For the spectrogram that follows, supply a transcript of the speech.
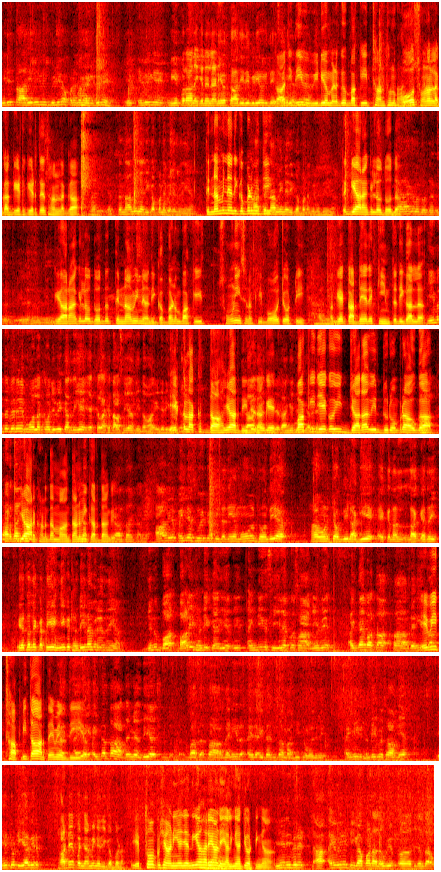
ਇਹਦੀ ਤਾਜੀ ਦੀ ਵੀ ਵੀਡੀਓ ਆਪਣੇ ਕੋਲ ਹੈਗੀ ਵੀਰੇ। ਇਹ ਇਹ ਵੀ ਵੀਰ ਭਰਾ ਨੇ ਕਿਨੇ ਲੈਣੀ ਉਹ ਤਾਜੀ ਦੀ ਵੀਡੀਓ ਵੀ ਦੇ ਤਾਜੀ ਦੀ ਵੀ ਵੀਡੀਓ ਮਿਲ ਗਈ ਬਾਕੀ ਥਣ ਥਣ ਬਹੁਤ ਸੋਹਣਾ ਲੱਗਾ ਗੇਟ ਗੇਟ ਤੇ ਥਣ ਲੱਗਾ। ਹਾਂਜੀ ਤਿੰਨਾਂ ਮਹੀਨੇ ਦੀ ਗੱਬਣ ਵੀਰੇ ਦੀਆਂ ਤਿੰਨਾਂ ਮਹੀਨਿਆਂ ਦੀ ਗੱਬਣ ਹਾਂ ਵੀਰ ਜੀ? ਤਿੰਨਾਂ ਮਹੀਨੇ ਦੀ ਗੱਬਣ ਵੀਰੇ ਦੀਆਂ ਤੇ 11 ਕਿਲੋ ਦੁੱਧ। 11 ਕਿਲੋ ਦੁੱਧ ਇਹਦੇ ਥੱਲੇ ਦੀ 11 ਕਿਲੋ ਦੁੱਧ ਤਿੰਨਾਂ ਮਹੀਨਿਆਂ ਦੀ ਗੱਬਣ ਬਾਕੀ ਸੋਹਣੀ ਸੁਨੱਖੀ ਬਹੁਤ ਝੋਟੀ। ਅੱਗੇ ਕਰਦੇ ਆ ਇਹਦੇ ਕੀਮਤ ਦੀ ਗੱਲ। ਕੀਮਤ ਵੀਰੇ ਮੁੱਲ ਕੁਝ ਵੀ ਕਰ ਦਈਏ 1 ਲੱਖ 10 ਹਜ਼ਾਰ ਦੀ ਦਵਾਂਗੇ ਜਿਹੜੀ ਗੱਲ 1 ਲੱਖ 10000 ਦੀ ਦੇ ਦਾਂਗੇ। ਦੇ ਦਾਂਗੇ ਜਿਹੜੀ ਬਾਕੀ ਜੇ ਕੋਈ ਜ਼ਿਆਦਾ ਵੀਰ ਦੂਰੋਂ ਭਰਾ ਆਊਗਾ। ਹਜ਼ਾਰ ਦਾ ਮਾਨਤਾਨ ਵੀ ਕਰ ਦਾਂਗੇ। ਹੀ ਆ ਵੀਰੇ ਪਹਿਲੇ ਸੂਏ ਝੋਟੀ ਦਦੀਆਂ ਮੂੰਹ ਦੋਂਦੀ ਆ ਹਾਂ ਹੁਣ ਚੌਗੀ ਲੱਗੀ ਇੱਕ ਦਿਨ ਲੱਗ ਗਿਆ ਤੇ ਇਹ ਥੱਲੇ ਕੱਟੀ ਇੰਨੀ ਕਿ ਠੰਡੀ ਨਾ ਵੀਰੇ ਦੀਆਂ ਜਿਹਨੂੰ ਬਾਹਲੀ ਠੰਡੀ ਕਹਿ ਦਈਏ ਵੀ ਇੰਨੀ ਕਿ ਸੀਲ ਹੈ ਕੋਈ ਹਿਸਾਬ ਨਹੀਂ ਵੀ ਐਦਾਂ ਹੀ ਬਾਤਾਂ ਧਾਰ ਦੇਣੀ ਇਹ ਵੀ ਥਾਪੀ ਧਾਰ ਤੇ ਮਿਲਦੀ ਆ। ਐਦਾਂ ਧਾਰ ਤੇ ਮਿਲਦੀ ਹੈ ਬਸ ਧਾਰ ਦੇਣੀ ਐਦਾਂ ਜਿੱਦਾਂ ਮਰਜ਼ੀ ਚੋਲੋ ਜਿਹੜੀ ਇੰਨੀ ਠੰਡੀ ਕੋਈ ਹਿਸਾਬ ਨਹੀਂ ਆ। ਇਹ ਝੋਟੀ ਆ ਵੀਰ ਸਾਢੇ ਪੰਜਾਂ ਮਹੀਨੇ ਦੀ ਗੱਬਣ ਇੱਥੋਂ ਪਛਾਣੀਆਂ ਜਾਂਦੀਆਂ ਹਰਿਆਣੇ ਵਾਲੀਆਂ ਝੋਟੀਆਂ। ਇਹ ਨਹੀਂ ਵੀਰੇ ਇਹ ਵੀ ਨਹੀਂ ਟੀਕਾ ਪਾੜਾ ਲਊਗੀ ਅਹ, ਜਿੰਦਾ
